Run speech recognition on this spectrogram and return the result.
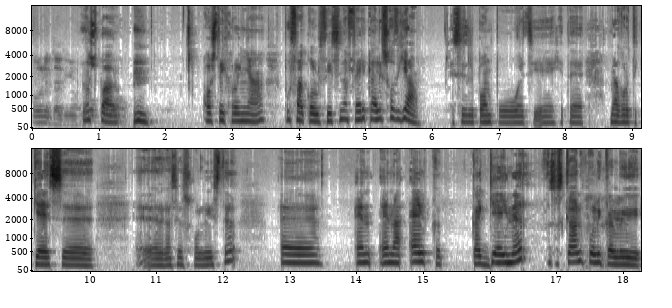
Πολύ τέτοιο. να σου Πω, πάρω. πω. ώστε η χρονιά που θα ακολουθήσει να φέρει καλή σοδιά. Εσείς λοιπόν που έτσι έχετε με αγροτικές ε, εργασίες ασχολείστε, ε, εν- ένα L καγκέινερ θα σας κάνει πολύ καλή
